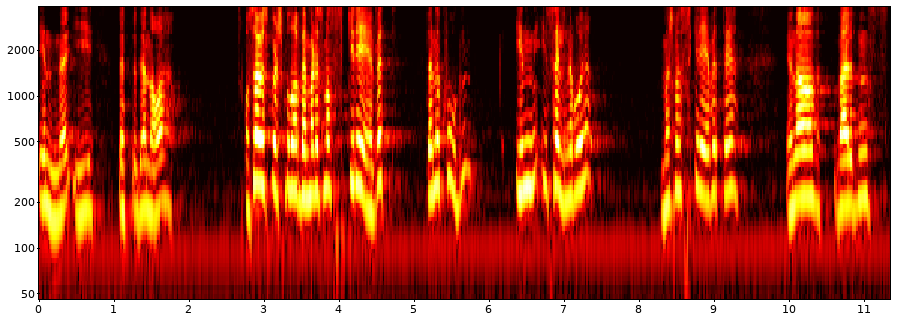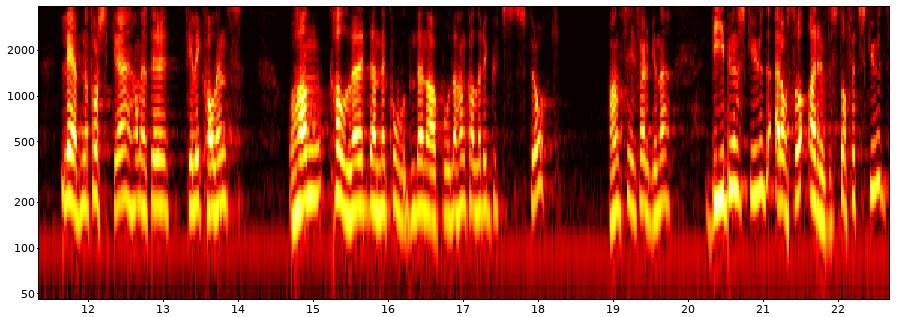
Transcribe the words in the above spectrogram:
inne i dette DNA-et. Og så er jo spørsmålet hvem er det som har skrevet denne koden inn i cellene våre? Hvem er det som har skrevet det? En av verdens ledende forskere han heter Philly Collins. og Han kaller denne koden DNA-kode, han kaller det Guds språk. Han sier følgende Bibelens Gud er også arvestoffets Gud.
